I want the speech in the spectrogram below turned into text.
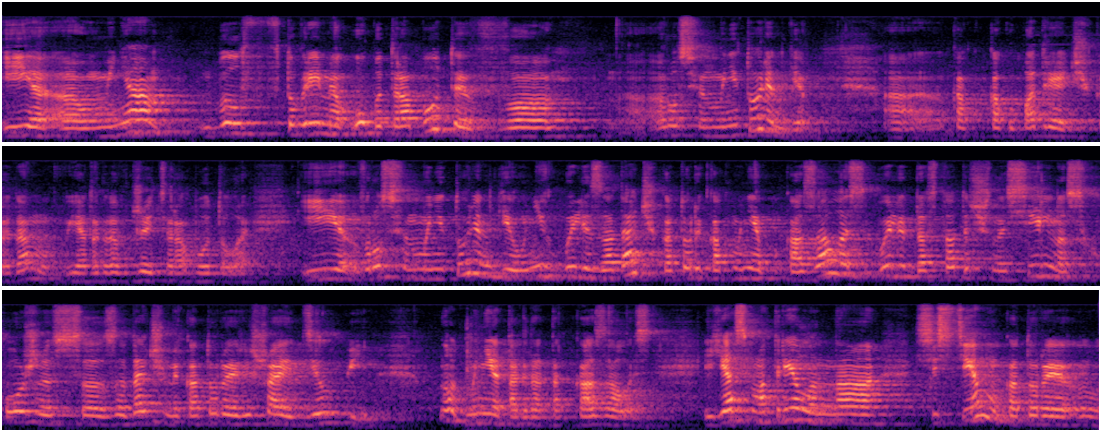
И э, у меня был в то время опыт работы в э, Росфинмониторинге. А, как, как у подрядчика, да, я тогда в джете работала. И в Росфинмониторинге у них были задачи, которые, как мне показалось, были достаточно сильно схожи с задачами, которые решает DLP. Ну, вот мне тогда так казалось. И я смотрела на систему, которая,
